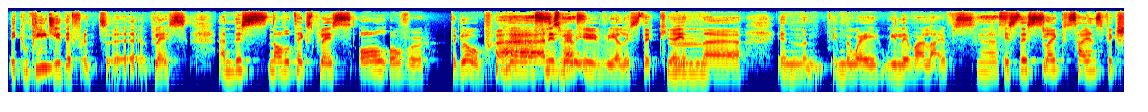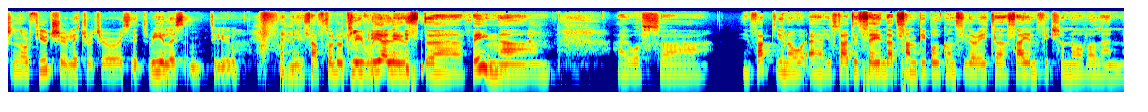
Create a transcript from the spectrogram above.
a completely different uh, place. And this novel takes place all over the globe, yes, and it's very yes. realistic mm. in uh, in in the way we live our lives. Yes. Is this like science fiction or future literature, or is it realism to you? For me, it's absolutely realist uh, thing. Um, I was. Uh, in fact, you know, uh, you started saying that some people consider it a science fiction novel, and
